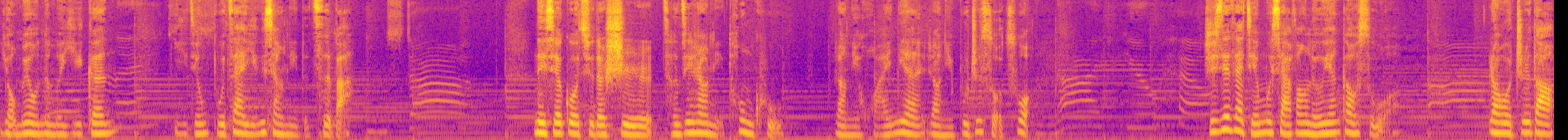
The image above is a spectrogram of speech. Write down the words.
有没有那么一根，已经不再影响你的刺吧？那些过去的事曾经让你痛苦，让你怀念，让你不知所措。直接在节目下方留言告诉我，让我知道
